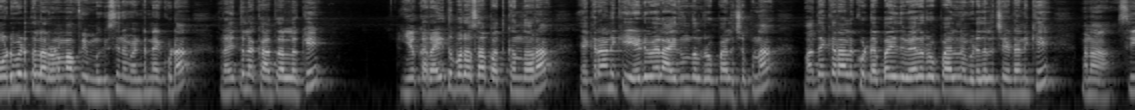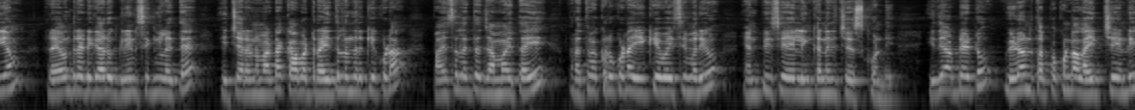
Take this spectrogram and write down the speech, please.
మూడు విడతల రుణమాఫీ ముగిసిన వెంటనే కూడా రైతుల ఖాతాల్లోకి ఈ యొక్క రైతు భరోసా పథకం ద్వారా ఎకరానికి ఏడు వేల ఐదు వందల రూపాయల చొప్పున పది ఎకరాలకు డెబ్బై ఐదు వేల రూపాయలను విడుదల చేయడానికి మన సీఎం రేవంత్ రెడ్డి గారు గ్రీన్ సిగ్నల్ అయితే ఇచ్చారనమాట కాబట్టి రైతులందరికీ కూడా పైసలు అయితే జమ అవుతాయి. ప్రతి ఒక్కరు కూడా ఈకేవైసీ మరియు ఎన్పిసిఐ లింక్ అనేది చేసుకోండి. ఇదే అప్డేటు. వీడియోని తప్పకుండా లైక్ చేయండి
